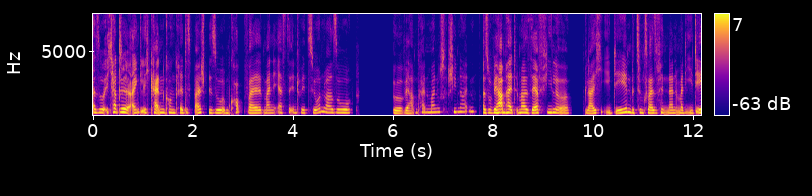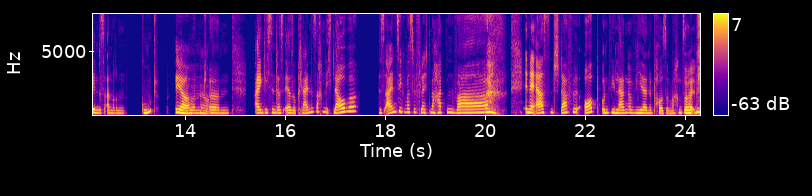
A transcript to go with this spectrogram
Also ich hatte eigentlich kein konkretes Beispiel so im Kopf, weil meine erste Intuition war so, äh, wir haben keine Meinungsverschiedenheiten. Also wir haben halt immer sehr viele gleiche Ideen, beziehungsweise finden dann immer die Ideen des anderen gut. Ja. Und ja. ähm, eigentlich sind das eher so kleine Sachen. Ich glaube, das Einzige, was wir vielleicht mal hatten, war in der ersten Staffel, ob und wie lange wir eine Pause machen sollten.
